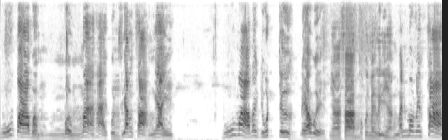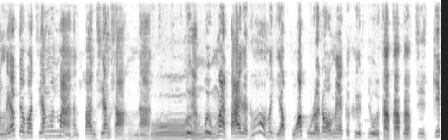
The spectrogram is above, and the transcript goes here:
หมูปลาบ่มบ่มมาหายกูอืม เสียงสางใหญ่ บูมามาหยุดจึกแล้วเว้ยยาสร้างบ่คุณแม่หรืออีหยังมันโมเมนสร้างแล้วแต่ว่าเสียงมันมาหันปานเสียงสร้างนะโอ้บึมเสียงบึมมาตายแล้วเนาะมาเหยียบหัวกูแล้วเนาะแม่ก็คืออยู่ครับครับโดครับดสิกิด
